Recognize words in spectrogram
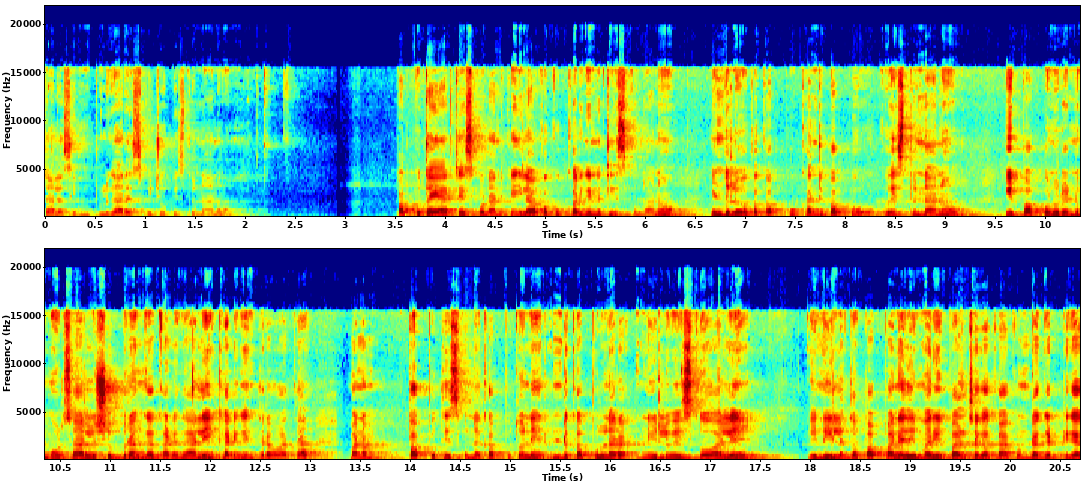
చాలా సింపుల్గా రెసిపీ చూపిస్తున్నాను. పప్పు తయారు చేసుకోవడానికి ఇలా ఒక కుక్కర్ గిన్నె తీసుకున్నాను. ఇందులో ఒక కప్పు కందిపప్పు వేస్తున్నాను. ఈ పప్పును రెండు మూడు సార్లు శుభ్రంగా కడగాలి. కడిగిన తర్వాత మనం పప్పు తీసుకున్న కప్పుతోనే రెండు కప్పులన్నర నీళ్ళు వేసుకోవాలి. ఈ నీళ్ళతో పప్పు అనేది మరీ పలచగా కాకుండా గట్టిగా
